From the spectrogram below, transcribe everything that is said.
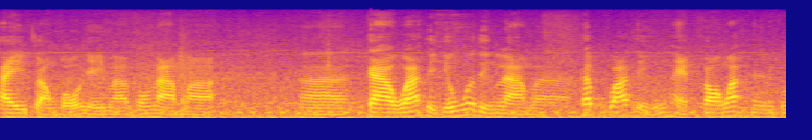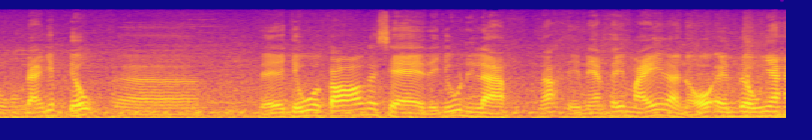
thay toàn bộ vậy mà con làm mà à, cao quá thì chú có tiền làm mà thấp quá thì cũng hẹp con quá nên cũng đang giúp chú. À, để chú có cái xe để chú đi làm. Đó thì anh em thấy máy là nổ êm ru nha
